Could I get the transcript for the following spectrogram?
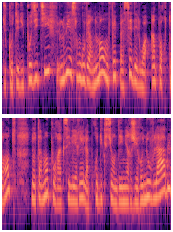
Du côté du positif, lui et son gouvernement ont fait passer des lois importantes, notamment pour accélérer la production d'énergie renouvelable,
